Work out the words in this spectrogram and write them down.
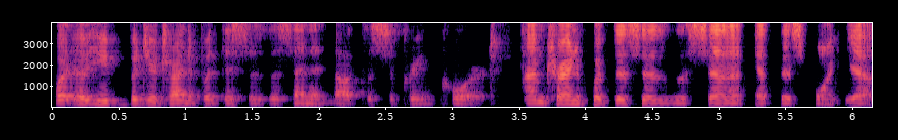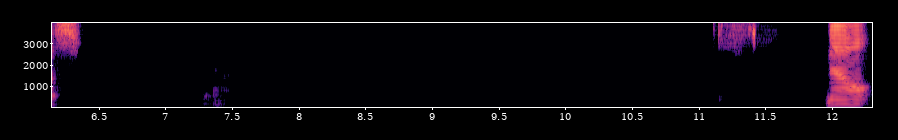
But uh, you but you're trying to put this as the Senate, not the Supreme Court. I'm trying to put this as the Senate at this point. Yes. Now,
